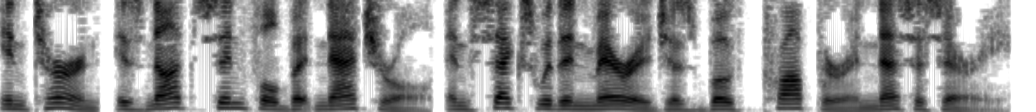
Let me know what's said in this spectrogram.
in turn, is not sinful but natural, and sex within marriage is both proper and necessary.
